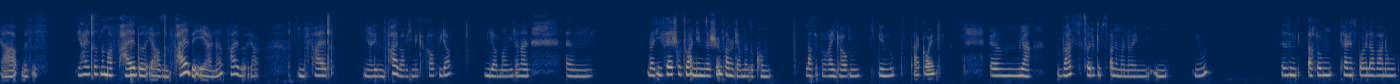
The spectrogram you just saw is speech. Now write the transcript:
ja, es ist, wie heißt das nochmal? Falbe, ja, so ein Falbe eher, ne? Falbe, ja. Diesen Falb, ja, diesen Falbe habe ich mir gekauft wieder. Wieder mal wieder, nein. Ähm, weil ich die Fellstruktur an dem sehr schön fand und ich dachte mir so, komm, lass jetzt noch einkaufen. Ich habe genug Starcoins. Ähm, ja. Was? Heute gibt es auch nochmal neue News. Das sind, Achtung, kleine Spoilerwarnung.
